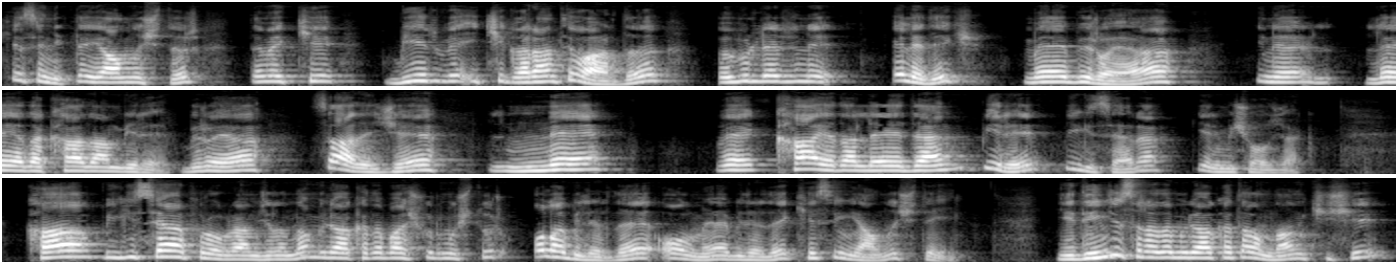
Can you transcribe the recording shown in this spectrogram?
kesinlikle yanlıştır. Demek ki 1 ve 2 garanti vardı. Öbürlerini eledik. M büroya, yine L ya da K'dan biri büroya. Sadece N ve K ya da L'den biri bilgisayara girmiş olacak. K bilgisayar programcılığından mülakata başvurmuştur. Olabilir de olmayabilir de kesin yanlış değil. 7. sırada mülakata alınan kişi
